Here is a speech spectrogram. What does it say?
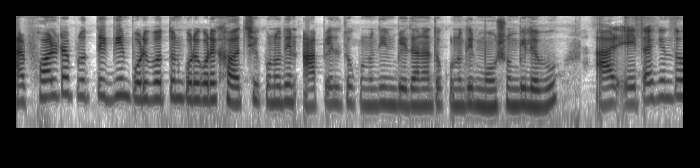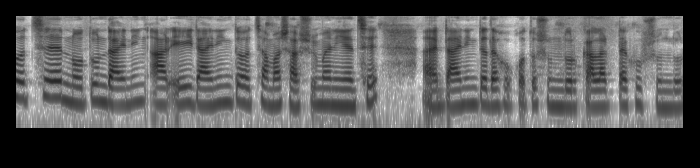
আর ফলটা প্রত্যেক দিন পরিবর্তন করে করে খাওয়াচ্ছি কোনো দিন আপেল তো কোনো দিন বেদানা তো কোনো দিন মৌসম্বি লেবু। আর এটা কিন্তু হচ্ছে নতুন ডাইনিং, আর এই ডাইনিংটা হচ্ছে আমার শাশুড়িমা নিয়েছে। ডাইনিংটা দেখো কত সুন্দর, কালারটা খুব সুন্দর।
